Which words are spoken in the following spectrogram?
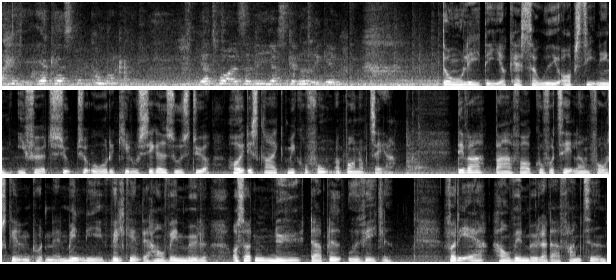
Ej, jeg kan sgu ikke komme op. Jeg tror altså lige, jeg skal ned igen. Dårlig idé at kaste sig ud i opstigning, iført 7-8 kilo sikkerhedsudstyr, højdeskræk, mikrofon og båndoptager. Det var bare for at kunne fortælle om forskellen på den almindelige, velkendte havvindmølle og så den nye, der er blevet udviklet. For det er havvindmøller, der er fremtiden.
